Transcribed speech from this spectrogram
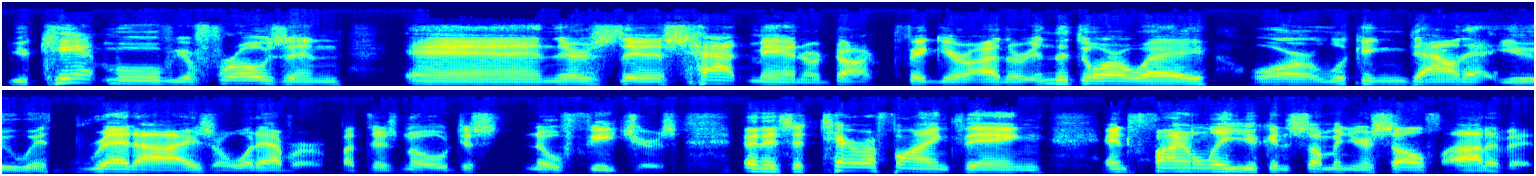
you can't move, you're frozen, and there's this hat man or dark figure either in the doorway or looking down at you with red eyes or whatever but there's no just no features and it's a terrifying thing and finally you can summon yourself out of it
